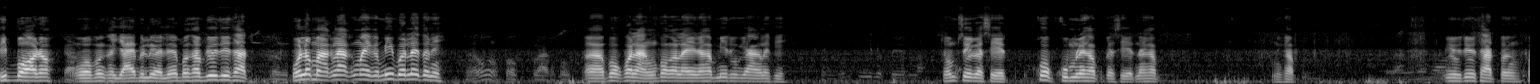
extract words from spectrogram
สิบบ่อเนาะครับ โอ้เพิ่นขยายไปเรื่อยเลยเบิ่งครับวิวทิวทัศน์ผลหมากรากไม้ก็มีเบิดเลยตัวนี้เอ้าพวกกลางพวกอ่าพวกฝรั่งพวกอะไรนะครับมีทุกอย่างเลยพี่สมซื้อเกษตรควบคุมเลยครับเกษตรนะครับนี่ครับวิวทิวทัศน์เพิ่งฝ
